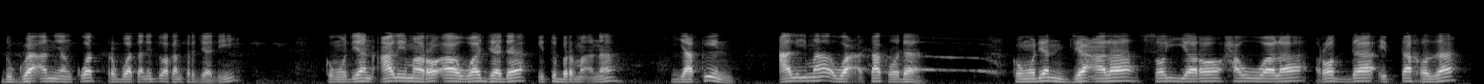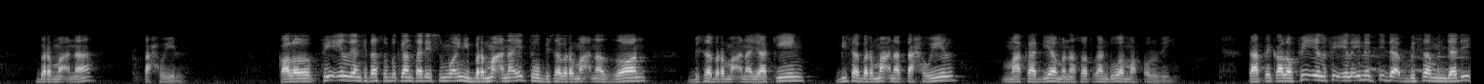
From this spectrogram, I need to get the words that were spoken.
dugaan yang kuat perbuatan itu akan terjadi. Kemudian alima ro'a wajada itu bermakna yakin. Alima wa'taqoda. Kemudian ja'ala, soyyara, hawwala, rodda, ittakhaza bermakna tahwil. Kalau fi'il yang kita sebutkan tadi semua ini bermakna itu bisa bermakna zon, bisa bermakna yakin, bisa bermakna tahwil, maka dia menasabkan dua maf'ul bi. Tapi kalau fi'il-fi'il ini tidak bisa menjadi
